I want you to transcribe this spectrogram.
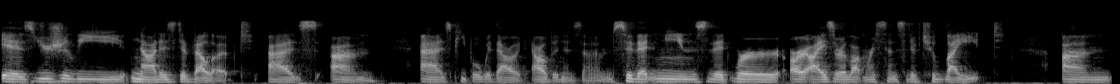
is usually not as developed as um, as people without albinism. So that means that we're our eyes are a lot more sensitive to light, um,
